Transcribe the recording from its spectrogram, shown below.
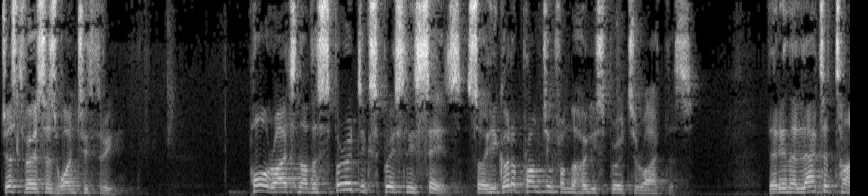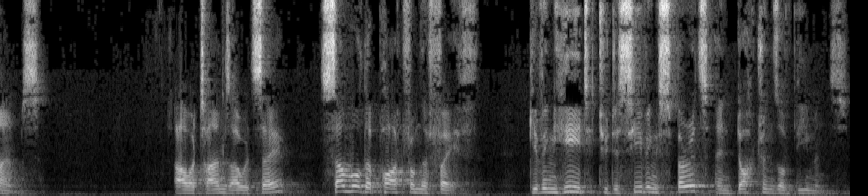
Just verses 1 to 3. Paul writes, Now the Spirit expressly says, so he got a prompting from the Holy Spirit to write this, that in the latter times, our times, I would say, some will depart from the faith, giving heed to deceiving spirits and doctrines of demons,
